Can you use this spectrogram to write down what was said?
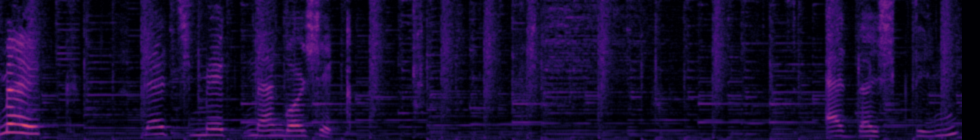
Let's make let's make mango shake. Add ice cream.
